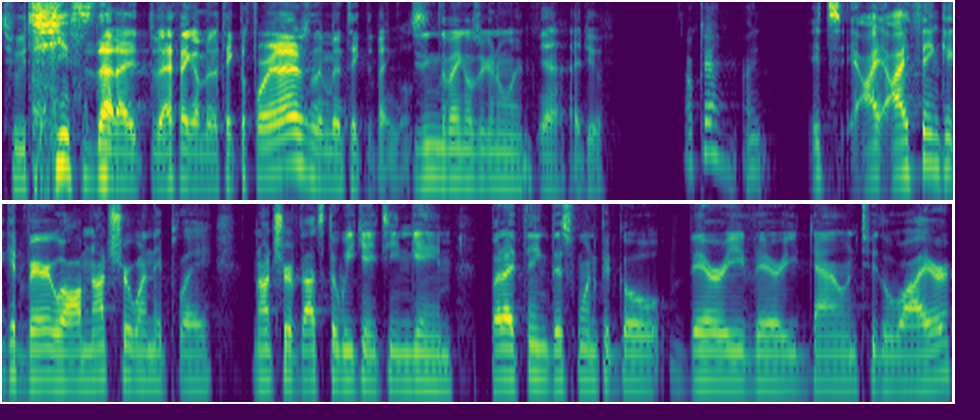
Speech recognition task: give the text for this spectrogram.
two teams that I I think I'm going to take the 49ers and I'm going to take the Bengals. You think the Bengals are going to win? Yeah, I do. Okay. I, it's I, I think it could very well. I'm not sure when they play. I'm not sure if that's the week 18 game, but I think this one could go very very down to the wire.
